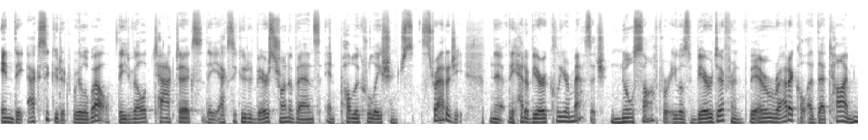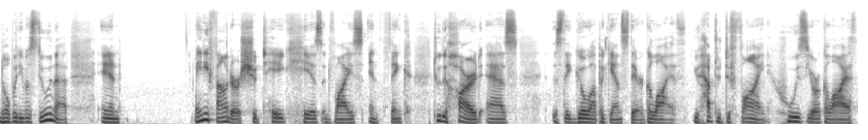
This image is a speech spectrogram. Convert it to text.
and they executed really well. They developed tactics, they executed very strong events and public relations strategy. Now, they had a very clear message no software. It was very different, very radical at that time. Nobody was doing that. And any founder should take his advice and think to the heart as as they go up against their Goliath. You have to define who is your Goliath,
